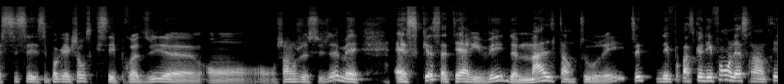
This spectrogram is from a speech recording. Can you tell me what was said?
si c'est pas quelque chose qui s'est produit, euh, on, change de sujet, mais est-ce que ça t'est arrivé de mal t'entourer? Parce que des fois, on laisse rentrer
